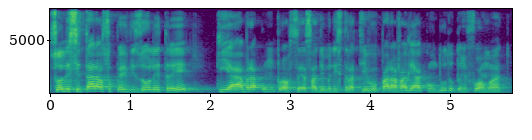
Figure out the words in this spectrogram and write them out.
Solicitar ao supervisor, letra E, que abra um processo administrativo para avaliar a conduta do informante.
